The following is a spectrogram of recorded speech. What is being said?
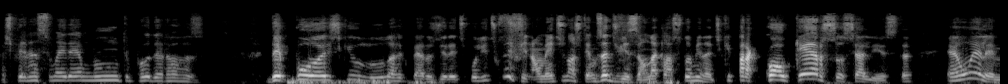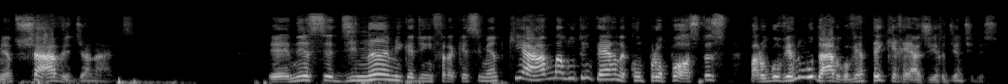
A esperança é uma ideia muito poderosa depois que o Lula recupera os direitos políticos e finalmente nós temos a divisão da classe dominante, que para qualquer socialista é um elemento chave de análise. É nessa dinâmica de enfraquecimento que há uma luta interna com propostas para o governo mudar. O governo tem que reagir diante disso.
